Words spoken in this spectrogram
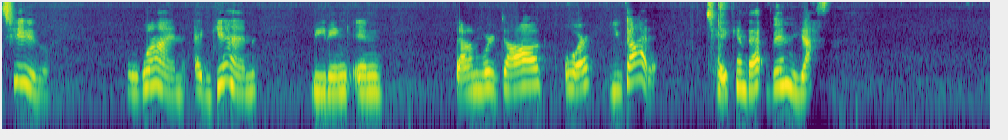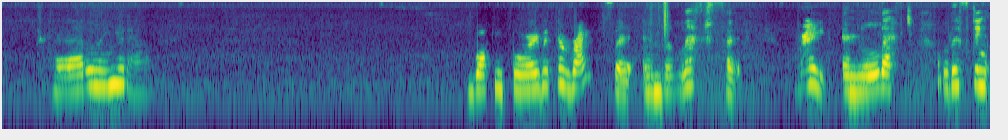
two, one. Again, leading in downward dog, or you got it. Taking that vinyasa. paddling it out. Walking forward with the right foot and the left foot. Right and left. Lifting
